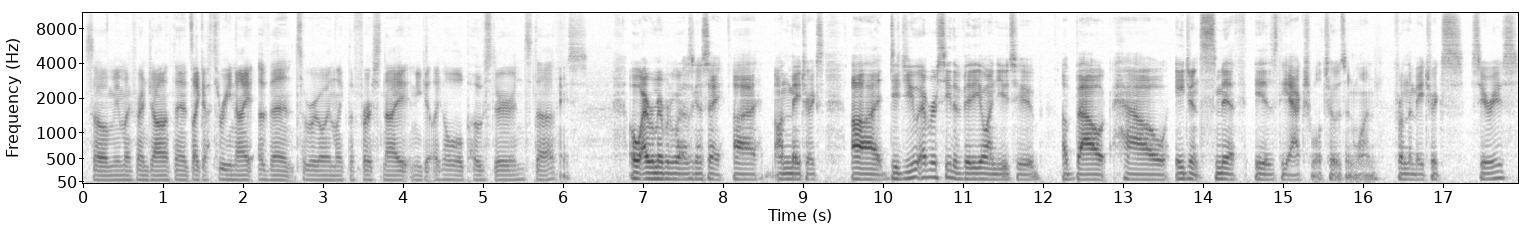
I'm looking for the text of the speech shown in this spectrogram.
So me and my friend Jonathan, it's like a three night event. So we're going like the first night, and you get like a little poster and stuff. Nice. Oh, I remembered what I was gonna say. Uh, on Matrix, uh, did you ever see the video on YouTube about how Agent Smith is the actual chosen one from the Matrix series?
